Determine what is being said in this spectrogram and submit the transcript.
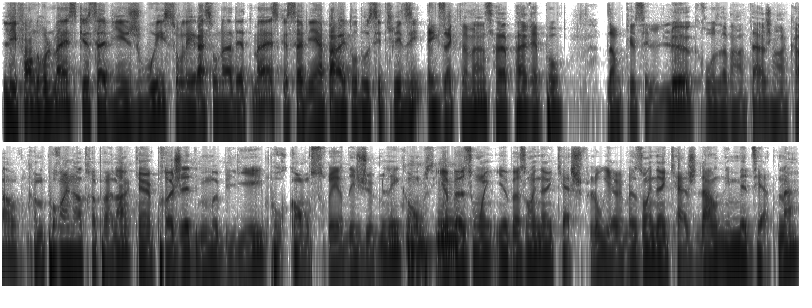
les fonds de roulement, est-ce que ça vient jouer sur les ratios d'endettement? Est-ce que ça vient apparaître au dossier de crédit? Exactement, ça apparaît pas. Donc, c'est le gros avantage encore, comme pour un entrepreneur qui a un projet d'immobilier pour construire des jumelés, il, a Mhm. besoin, il a besoin d'un cash flow, il a besoin d'un cash down immédiatement.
